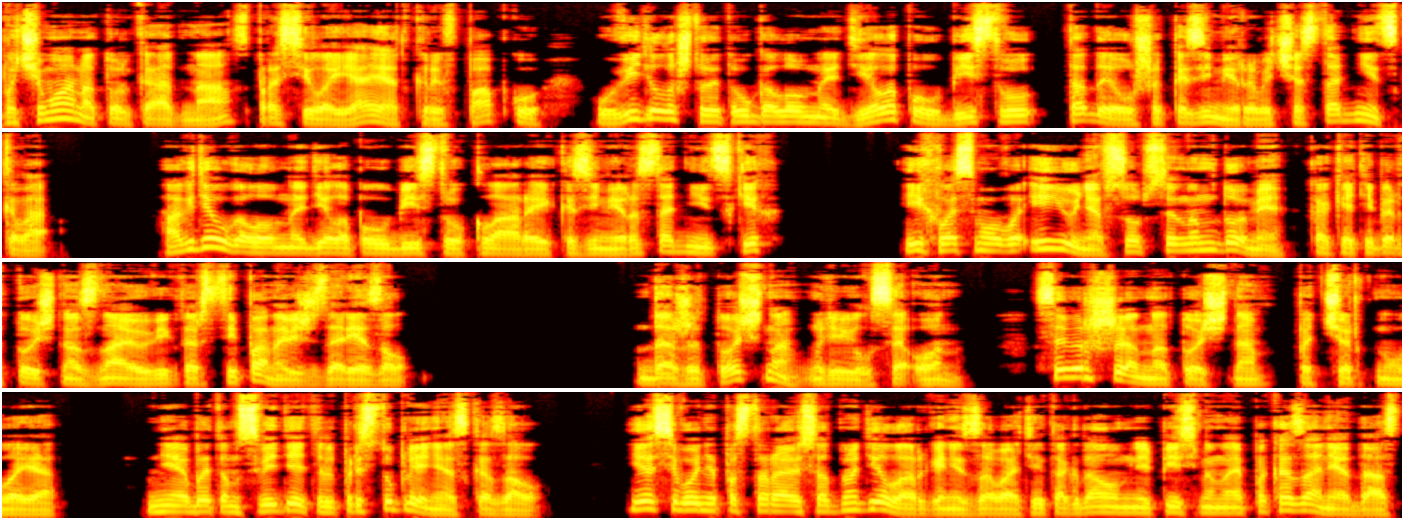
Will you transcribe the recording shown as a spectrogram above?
почему она только одна?» – спросила я и, открыв папку, увидела, что это уголовное дело по убийству Тадеуша Казимировича Стадницкого. «А где уголовное дело по убийству Клары и Казимира Стадницких?» «Их 8 июня в собственном доме, как я теперь точно знаю, Виктор Степанович зарезал». «Даже точно?» – удивился он. «Совершенно точно», – подчеркнула я. «Мне об этом свидетель преступления сказал. Я сегодня постараюсь одно дело организовать, и тогда он мне письменное показание даст.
